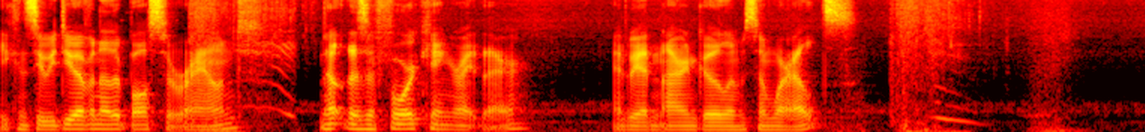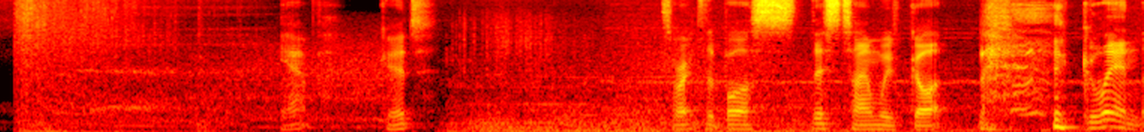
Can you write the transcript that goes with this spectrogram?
You can see we do have another boss around. No, there's a Four King right there. And we had an Iron Golem somewhere else. Yep, good. So right to the boss. This time we've got Gwyn.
